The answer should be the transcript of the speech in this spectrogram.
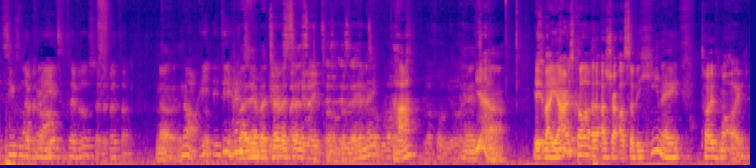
It seems No, like but the raw. Yitzhak Tov is also the better. No. No, it, it has But, yeah, but Trevor It's says, Hinei is, is it Hinei Hinei? Huh? Nachon, you're right. Hinei- Yeah. It- Vayar's kol asher asa v'hine toiv ma'od.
